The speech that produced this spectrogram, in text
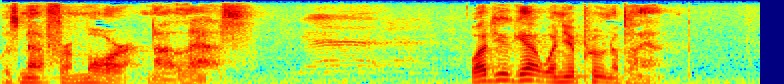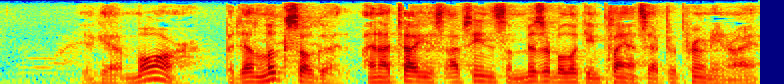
was meant for more, not less. What do you get when you prune a plant? You get more, but it doesn't look so good. And I tell you, I've seen some miserable looking plants after pruning, right?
